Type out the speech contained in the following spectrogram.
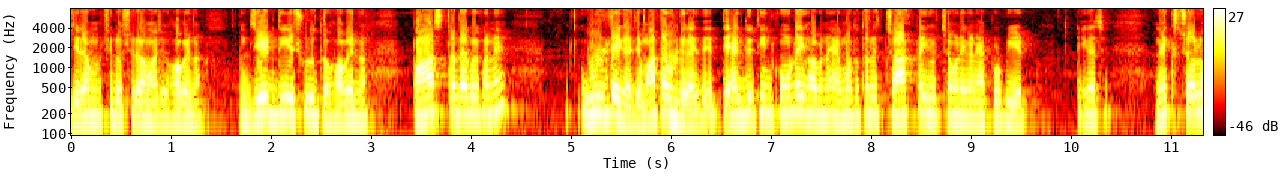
যেরকম ছিল সেরকম আছে, হবে না। জেড দিয়ে শুরু তো হবে না। পাঁচটা দেখো এখানে উল্টে গেছে মাথা উল্টে গেছে। এক, দুই, তিন কোনোটাই হবে না, একমাত্র তাহলে চারটাই হচ্ছে আমার এখানে অ্যাপ্রোপ্রিয়েট ঠিক আছে? নেক্সট চলো।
